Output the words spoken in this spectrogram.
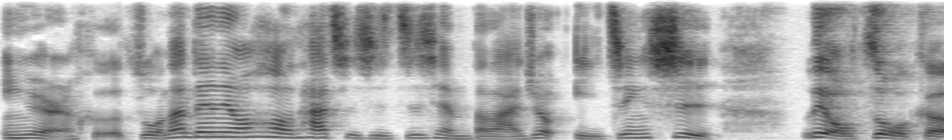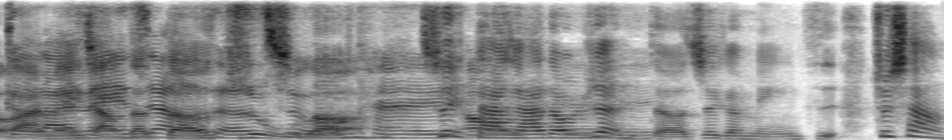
音乐人合作。那 Daniel Ho 他其实之前本来就已经是六座格莱美奖的得主了，所以大家都认得这个名字。就像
